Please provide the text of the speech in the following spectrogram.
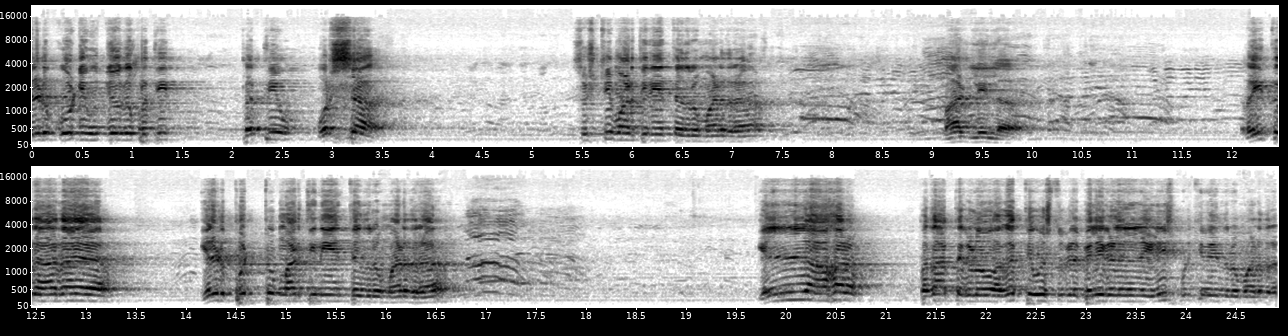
ಎರಡು ಕೋಟಿ ಉದ್ಯೋಗ ಪ್ರತಿ ಪ್ರತಿ ವರ್ಷ ಸೃಷ್ಟಿ ಮಾಡ್ತೀನಿ ಅಂತಂದ್ರು ಮಾಡಿದ್ರ? ಮಾಡಲಿಲ್ಲ. ರೈತರ ಆದಾಯ ಎರಡು ಪಟ್ಟು ಮಾಡ್ತೀನಿ ಅಂತಂದ್ರು ಮಾಡಿದ್ರ? ಎಲ್ಲ ಆಹಾರ ಪದಾರ್ಥಗಳು, ಅಗತ್ಯ ವಸ್ತುಗಳ ಬೆಲೆಗಳನ್ನೆಲ್ಲ ಇಳಿಸ್ಬಿಡ್ತೀವಿ ಅಂದ್ರು ಮಾಡಿದ್ರ?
